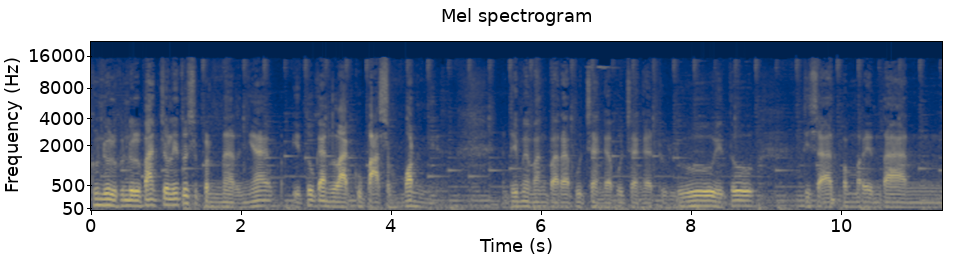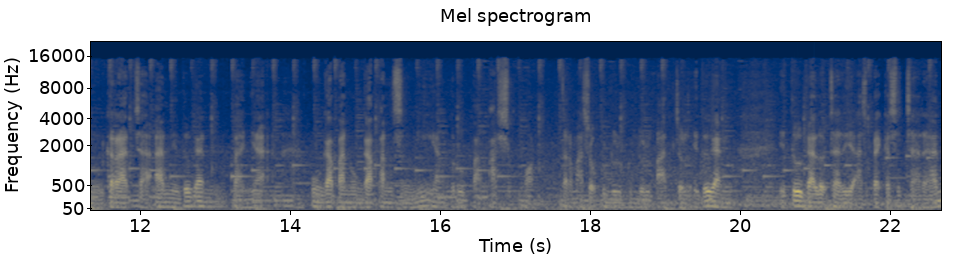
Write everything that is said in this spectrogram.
Gundul-gundul pacul itu sebenarnya itu kan lagu pasemon ya. Jadi memang para pujangga-pujangga dulu itu di saat pemerintahan kerajaan itu kan banyak ungkapan-ungkapan seni yang berupa pasemon termasuk gundul-gundul pacul itu kan itu kalau dari aspek kesejarahan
